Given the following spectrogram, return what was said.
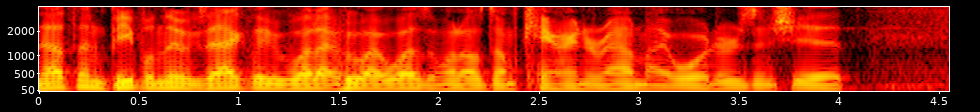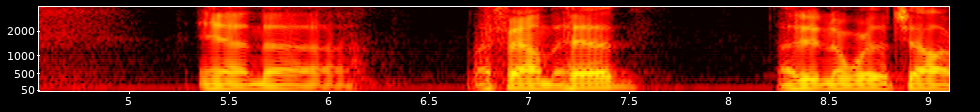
nothing. People knew exactly what I, who I was and what I was. I'm carrying around my orders and shit. And uh, I found the head. I didn't know where the child. I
